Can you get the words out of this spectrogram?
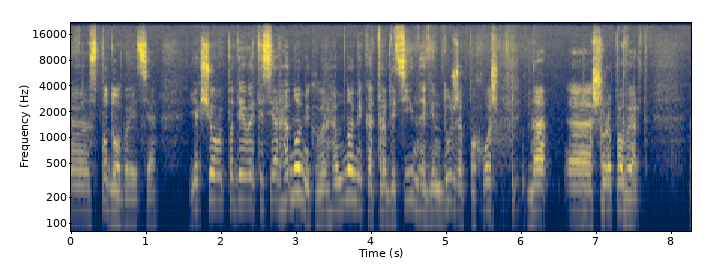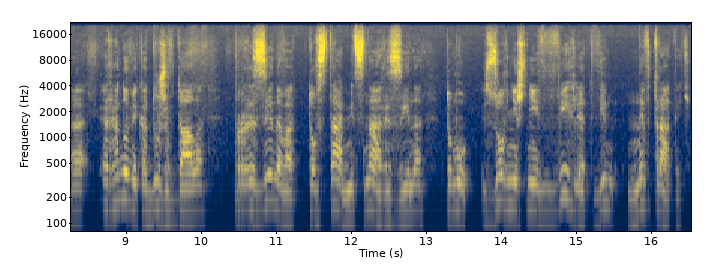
е, сподобається. Якщо ви подивитесь ергономіку, ергономіка традиційна, він дуже похож на е, шуруповерт. Е, ергономіка дуже вдала, прорезинова, товста, міцна резина, тому зовнішній вигляд він не втратить.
